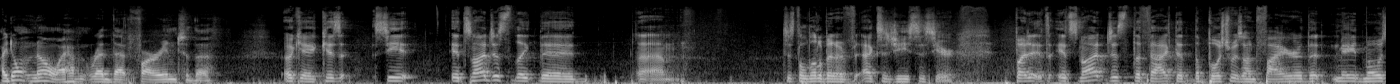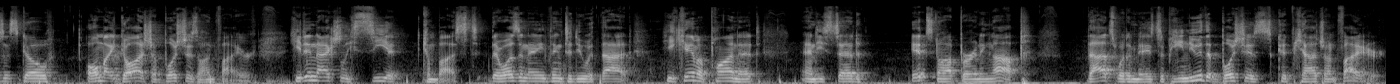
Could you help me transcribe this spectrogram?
I don't know. I haven't read that far into the Okay, because see, it's not just like the, um, just a little bit of exegesis here, but it's it's not just the fact that the bush was on fire that made Moses go, "Oh my gosh, a bush is on fire." He didn't actually see it combust. There wasn't anything to do with that. He came upon it, and he said, "It's not burning up." That's what amazed him. He knew that bushes could catch on fire.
